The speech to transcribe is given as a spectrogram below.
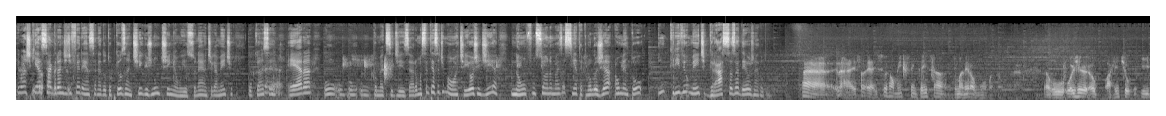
Eu acho que essa é a grande diferença, né, doutor? Porque os antigos não tinham isso, né? Antigamente o câncer é. era um, um, um, como é que se diz? Era uma sentença de morte. E hoje em dia não funciona mais assim. A tecnologia aumentou incrivelmente, graças a Deus, né, doutor? É, é, isso, é isso realmente sentença de maneira alguma. Não. É, o, hoje a gente e,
